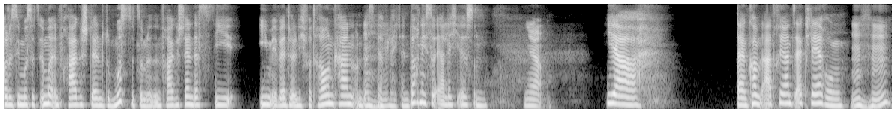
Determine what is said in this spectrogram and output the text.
oder sie muss jetzt immer in Frage stellen, oder musste zumindest in Frage stellen, dass sie ihm eventuell nicht vertrauen kann und dass er Mhm. vielleicht dann doch nicht so ehrlich ist. Und Ja. ja, dann kommt Adrians Erklärung. Mhm.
